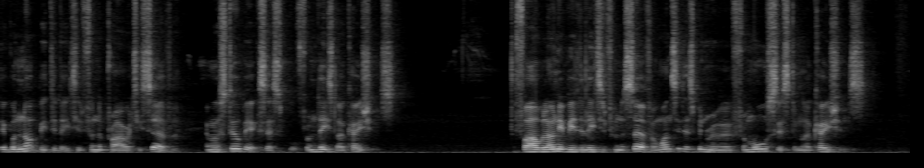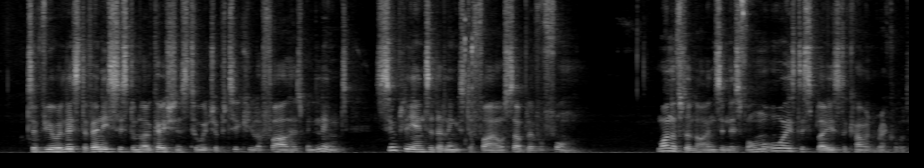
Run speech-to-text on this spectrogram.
it will not be deleted from the priority server and will still be accessible from these locations. The file will only be deleted from the server once it has been removed from all system locations. To view a list of any system locations to which a particular file has been linked, simply enter the links to file sublevel form. One of the lines in this form always displays the current record,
